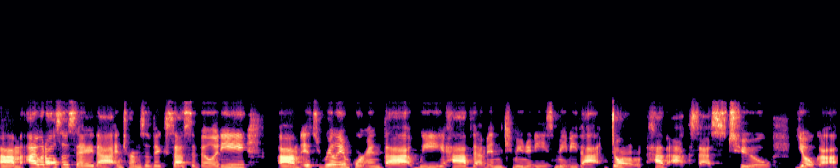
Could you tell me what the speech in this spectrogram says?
Um, I would also say that in terms of accessibility, um, it's really important that we have them in communities maybe that don't have access to yoga.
